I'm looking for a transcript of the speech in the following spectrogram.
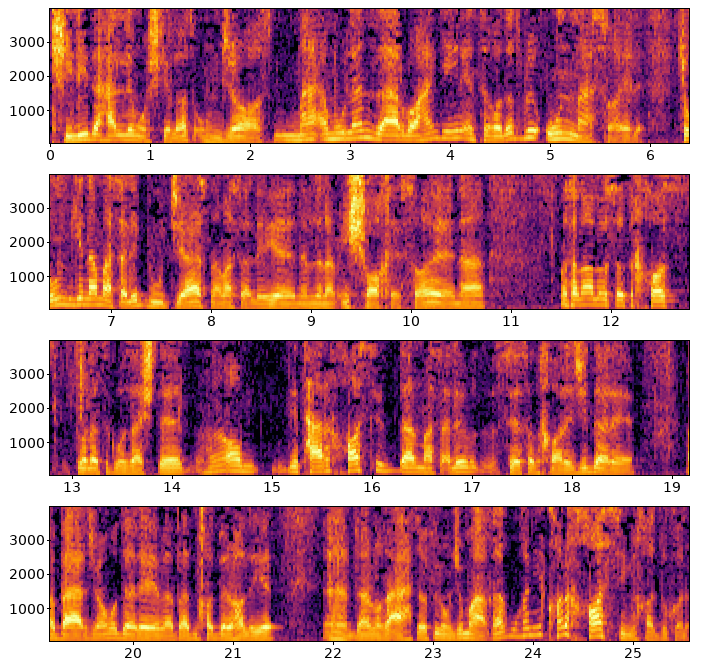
کلید حل مشکلات اونجاست. معمولا ضرباهنگ این انتقادات روی اون مسائله که اون دیگه نه مسئله بودجه است نه مسئله نمی‌دونم این شاخصاه نه. مثلا حالا صورت خاص دولت گذشته یه طرح خاصی در مسئله سیاست خارجی داره و برجامو داره و بعد می‌خواد بره حالا در واقع اهدافی رو اونجا محقق می‌کنه یه کار خاصی می‌خواد بکنه.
